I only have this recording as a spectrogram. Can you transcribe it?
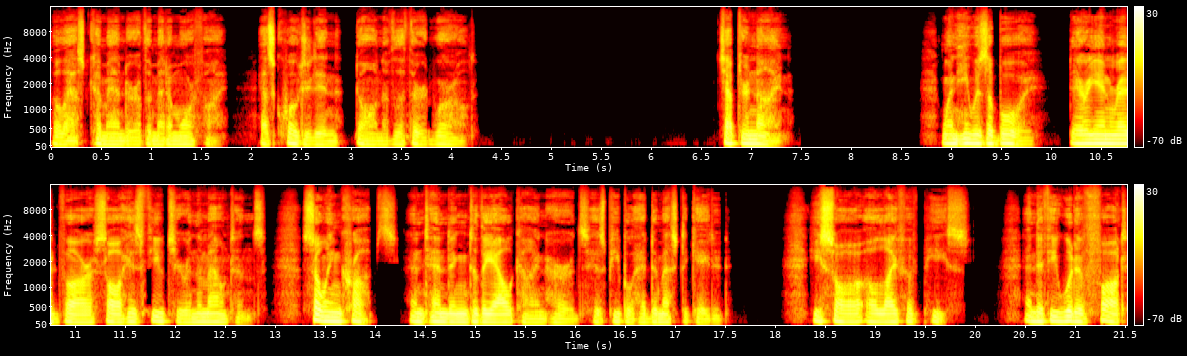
The last commander of the Metamorphi, as quoted in Dawn of the Third World. Chapter 9 When he was a boy, Darien Redvar saw his future in the mountains, sowing crops and tending to the Alkine herds his people had domesticated. He saw a life of peace, and if he would have fought,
